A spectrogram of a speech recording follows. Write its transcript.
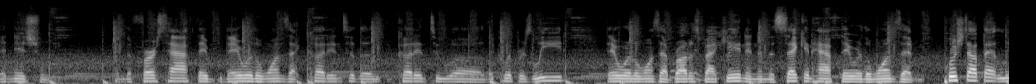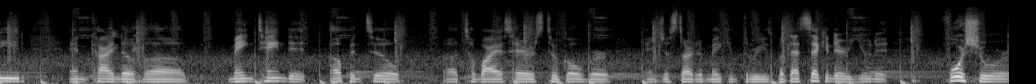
initially. In the first half, they they were the ones that cut into the cut into uh, the Clippers' lead. They were the ones that brought us back in, and in the second half, they were the ones that pushed out that lead and kind of uh, maintained it up until uh, Tobias Harris took over and just started making threes. But that secondary unit, for sure,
